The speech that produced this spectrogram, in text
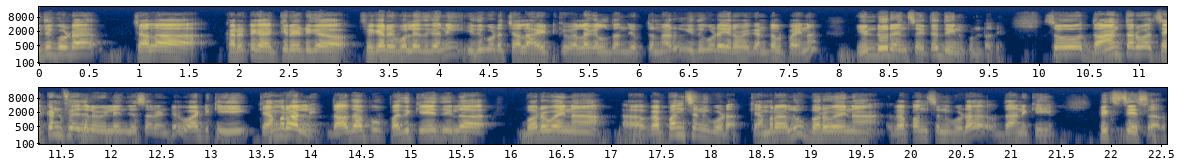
ఇది కూడా చాలా కరెక్ట్గా అక్యురేట్గా ఫిగర్ ఇవ్వలేదు కానీ ఇది కూడా చాలా హైట్కి వెళ్ళగలదని చెప్తున్నారు. ఇది కూడా ఇరవై గంటల పైన ఎండూరెన్స్ అయితే దీనికి ఉంటుంది. సో దాని తర్వాత సెకండ్ ఫేజ్లో వీళ్ళు ఏం చేశారంటే వాటికి కెమెరాల్ని దాదాపు పది కేజీల బరువైన వెపన్స్ని కూడా కెమెరాలు బరువైన వెపన్స్ని కూడా దానికి ఫిక్స్ చేశారు.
